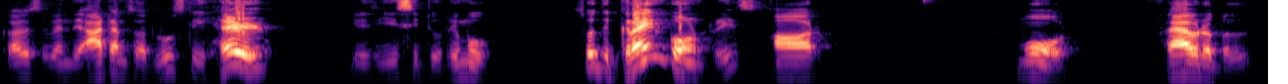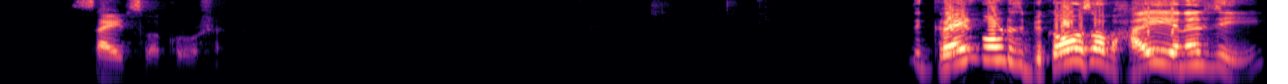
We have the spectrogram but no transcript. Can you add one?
because when the atoms are loosely held, it is easy to remove. So, the grain boundaries are more favorable sites for corrosion. The grain boundaries because of high energy,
